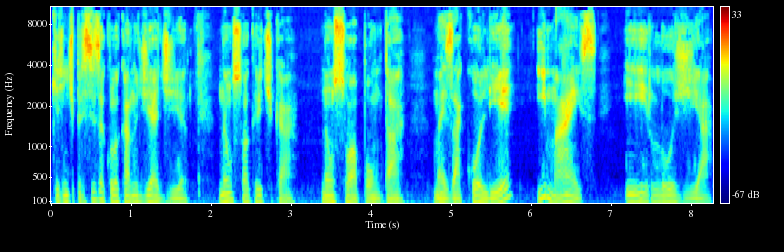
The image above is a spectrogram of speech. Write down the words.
que a gente precisa colocar no dia a dia, não só criticar, não só apontar, mas acolher e mais elogiar.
